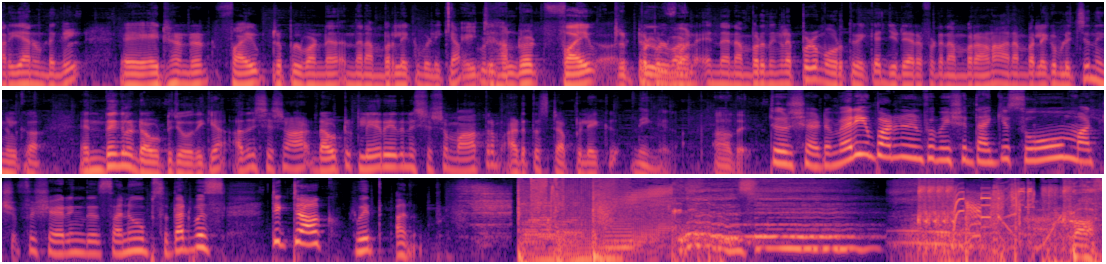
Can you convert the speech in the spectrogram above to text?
അറിയാനുണ്ടെങ്കിൽ eight hundred five triple one എന്ന നമ്പറിലേക്ക് വിളിക്കാം. Eight hundred five triple one എന്ന നമ്പർ നിങ്ങൾ എപ്പോഴും ഓർത്ത് വയ്ക്കുക ജി ഡി ആർ എഫിന്റെ നമ്പറാണ്. ആ നമ്പറിലേക്ക് വിളിച്ച് നിങ്ങൾക്ക് എന്തെങ്കിലും ഡൗട്ട് ചോദിക്കുക. അതിനുശേഷം ആ ഡൗട്ട് ക്ലിയർ ചെയ്തതിന് ശേഷം മാത്രം അടുത്ത സ്റ്റെപ്പിലേക്ക് നീങ്ങുക. അതെ. തീർച്ചയായിട്ടും. Very important information thank you so much for sharing this Anoop so that was tick talk with Anoop Traffic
